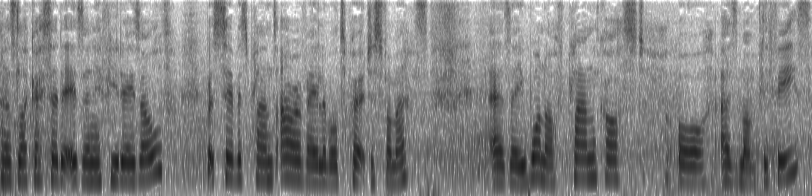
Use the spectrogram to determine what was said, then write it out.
as like I said it is only a few days old but service plans are available to purchase from us as a one-off plan cost or as monthly fees.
